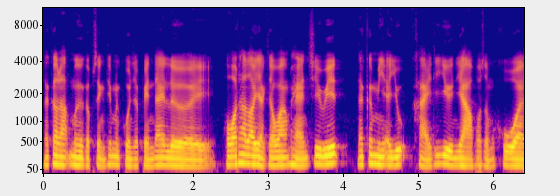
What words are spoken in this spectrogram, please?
และก็รับมือกับสิ่งที่มันควรจะเป็นได้เลย เพราะว่าถ้าเราอยากจะวางแผนชีวิต และก็มีอายุไขที่ยืนยาวพอสมควร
